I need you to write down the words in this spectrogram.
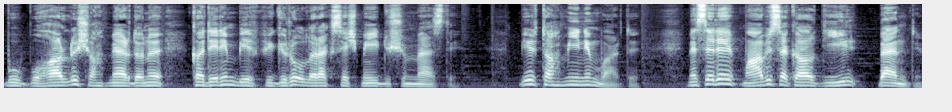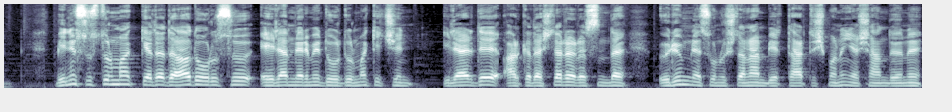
bu buharlı şahmerdanı kaderin bir figürü olarak seçmeyi düşünmezdi. Bir tahminim vardı. Mesele mavi sakal değil bendim. Beni susturmak ya da daha doğrusu eylemlerimi durdurmak için ileride arkadaşlar arasında ölümle sonuçlanan bir tartışmanın yaşandığını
